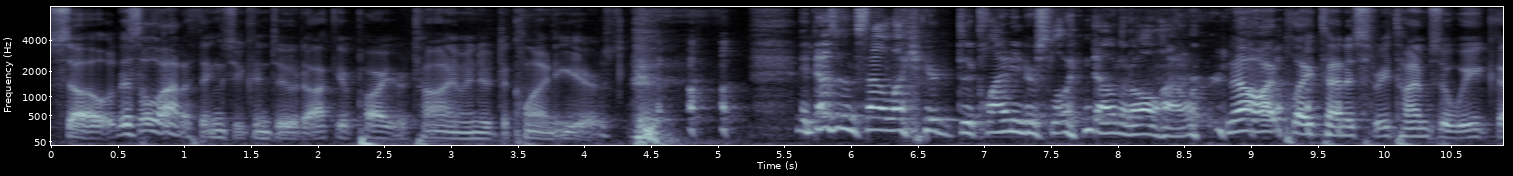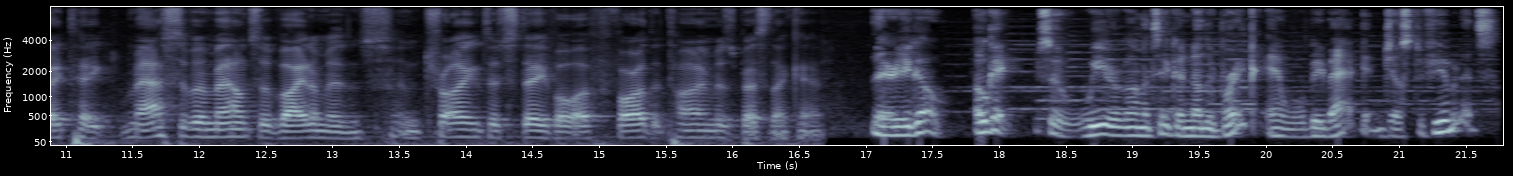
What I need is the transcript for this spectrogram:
So there's a lot of things you can do to occupy your time in your declining years. It doesn't sound like you're declining or slowing down at all, Howard. No, I play tennis three times a week. I take massive amounts of vitamins and trying to stave off farther time as best I can. There you go. Okay, so we are going to take another break and we'll be back in just a few minutes.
